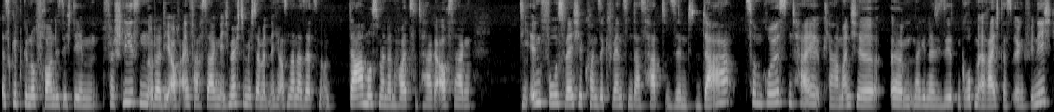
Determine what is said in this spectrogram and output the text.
Es gibt genug Frauen, die sich dem verschließen oder die auch einfach sagen, ich möchte mich damit nicht auseinandersetzen. Und da muss man dann heutzutage auch sagen, die Infos, welche Konsequenzen das hat, sind da zum größten Teil. Klar, manche ähm, marginalisierten Gruppen erreicht das irgendwie nicht.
